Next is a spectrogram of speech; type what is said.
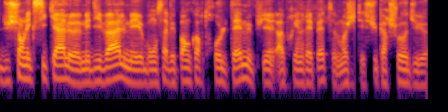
du chant lexical médiéval, mais bon, on savait pas encore trop le thème. Et puis après une répète, moi, j'étais super chaud du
